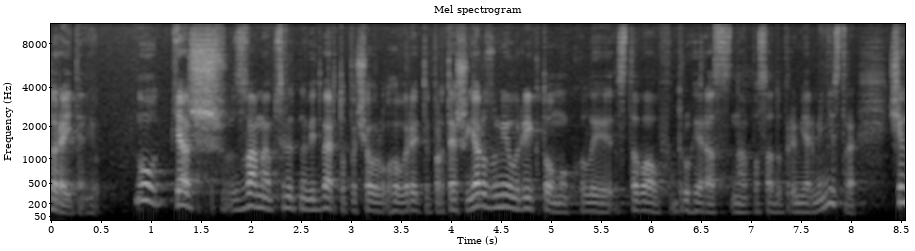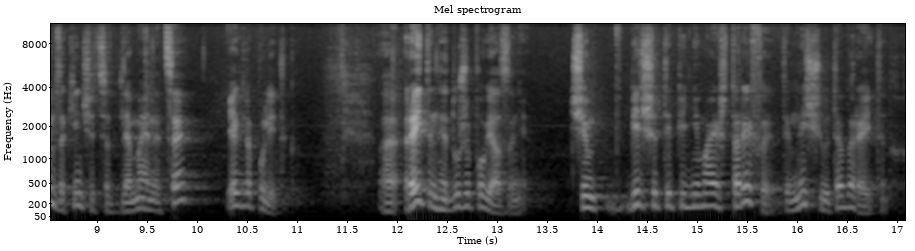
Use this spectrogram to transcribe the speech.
щодо рейтингів. Ну, я ж з вами абсолютно відверто почав говорити про те, що я розумів рік тому, коли ставав другий раз на посаду прем'єр-міністра, чим закінчиться для мене це, як для політика. Е, Рейтинги дуже пов'язані. Чим більше ти піднімаєш тарифи, тим нижчий у тебе рейтинг.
